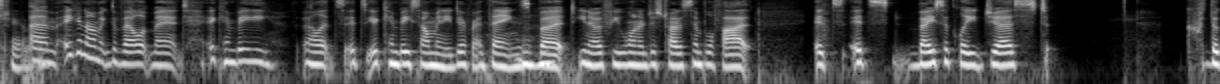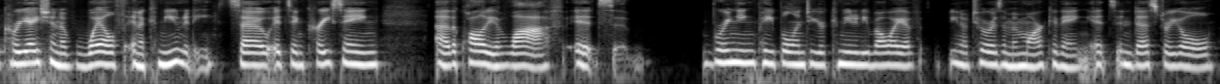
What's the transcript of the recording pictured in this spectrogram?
Shannon. Um, economic development, it can be well, it's it's it can be so many different things, but you know, if you want to just try to simplify it, it's it's basically just cr- the creation of wealth in a community. So it's increasing uh, the quality of life. It's bringing people into your community by way of you know tourism and marketing. It's industrial,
